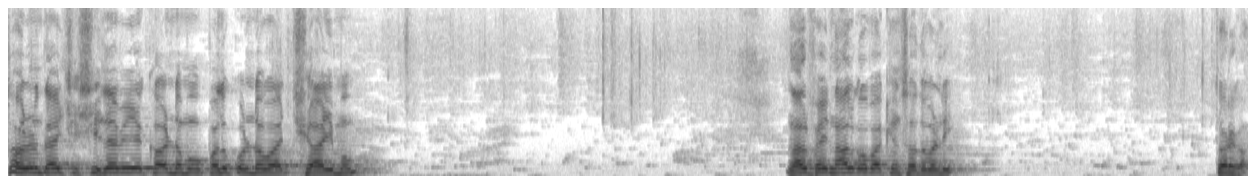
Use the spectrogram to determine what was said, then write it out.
సౌరను దయచేసి లవీయ కాండము పదకొండవ అధ్యాయము నలభై నాలుగో వాక్యం చదవండి. త్వరగా.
